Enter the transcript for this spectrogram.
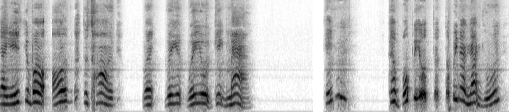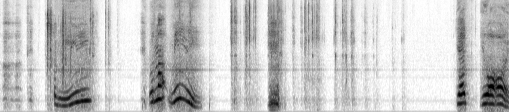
Yeah, you hit your brother all the time when, when, you, when you get mad. Can you can both of you something that not yours? The meaning? Was not meaning. Yet you are.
